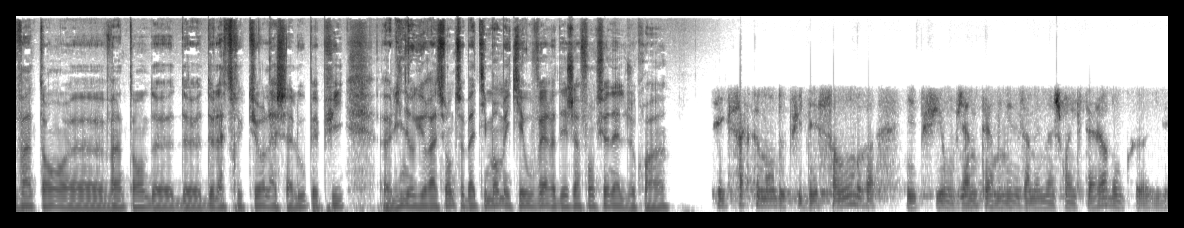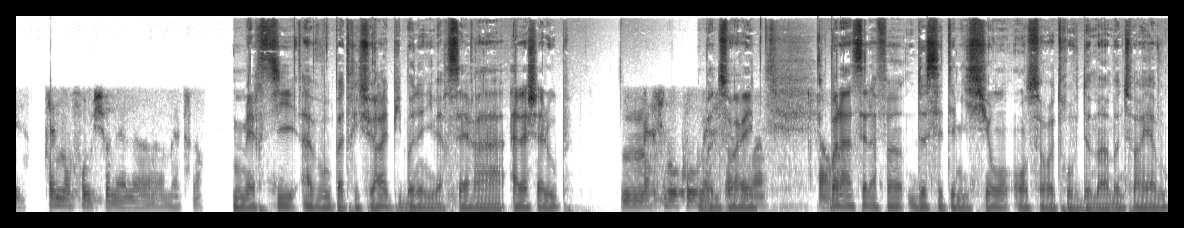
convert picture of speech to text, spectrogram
20 hein, ans, 20 euh, ans de, de, la structure, la chaloupe, et puis euh, l'inauguration de ce bâtiment, mais qui est ouvert et déjà fonctionnel, je crois. Hein. Exactement, depuis décembre, et puis on vient de terminer les aménagements extérieurs, donc il est pleinement fonctionnel maintenant. Merci à vous, Patrick Suard, et puis bon anniversaire à, à la chaloupe. Merci beaucoup. Bonne soirée. Voilà, c'est la fin de cette émission. On se retrouve demain. Bonne soirée à vous.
